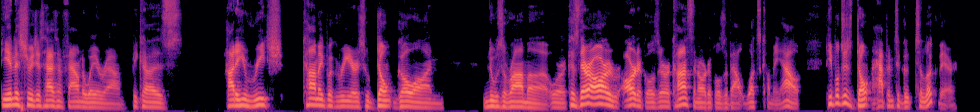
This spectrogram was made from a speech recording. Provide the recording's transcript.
the industry just hasn't found a way around because how do you reach comic book readers who don't go on Newsarama or because there are articles, there are constant articles about what's coming out. People just don't happen to go, to look there.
